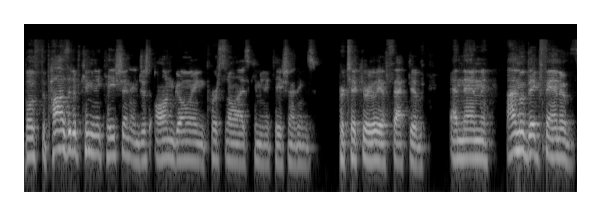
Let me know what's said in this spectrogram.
both the positive communication and just ongoing personalized communication, I think is particularly effective. And then I'm a big fan of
